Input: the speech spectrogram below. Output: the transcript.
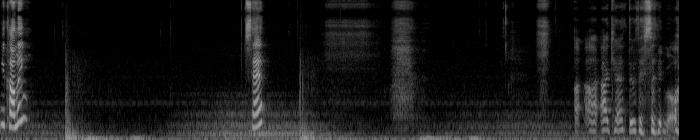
You coming? Sam? I, I, I can't do this anymore.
